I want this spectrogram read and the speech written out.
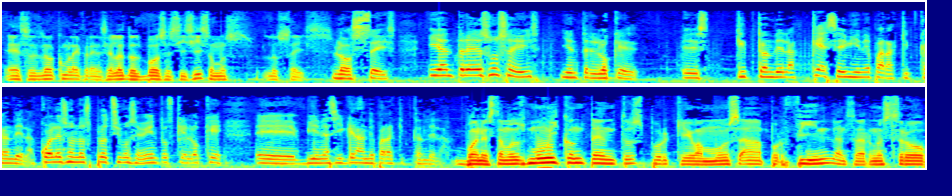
Eso es lo, como la diferencia de las dos voces. Y sí, somos los seis. Los seis. Y entre esos seis, y entre lo que es Kit Candela, ¿qué se viene para Kit Candela? ¿Cuáles son los próximos eventos? ¿Qué es lo que eh, viene así grande para Kit Candela? Bueno, estamos muy contentos porque vamos a por fin lanzar nuestro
